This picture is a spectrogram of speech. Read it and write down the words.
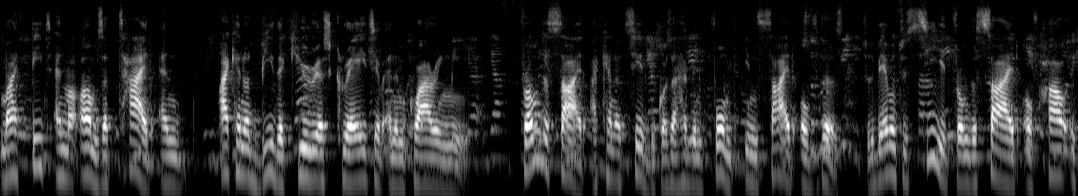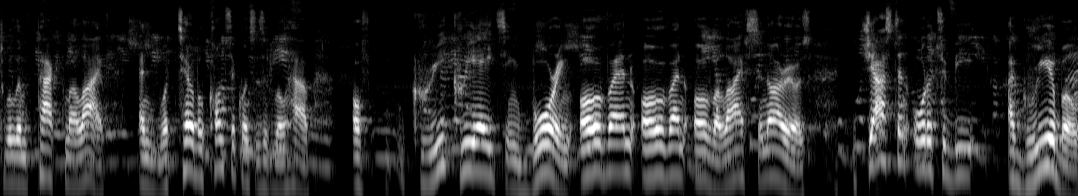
my feet and my arms are tied and I cannot be the curious, creative and inquiring me. From the side, I cannot see it because I have been formed inside of this. So to be able to see it from the side of how it will impact my life and what terrible consequences it will have of recreating boring over and over and over life scenarios just in order to be agreeable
